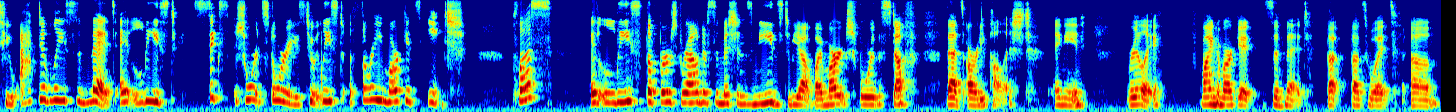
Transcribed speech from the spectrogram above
to actively submit at least six short stories to at least three markets each. Plus, at least the first round of submissions needs to be out by March for the stuff that's already polished. I mean, really, find a market, submit. That that's what um,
